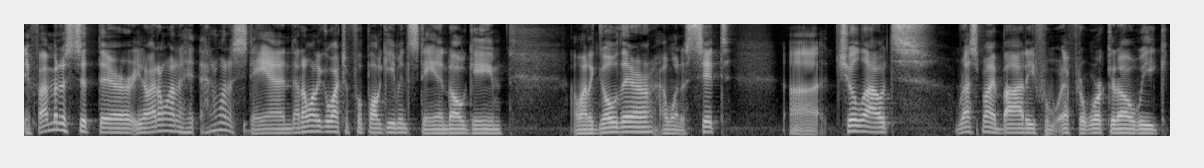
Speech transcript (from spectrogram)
if I'm gonna sit there, you know, I don't want to. I don't want to stand. I don't want to go watch a football game and stand all game. I want to go there. I want to sit, uh, chill out, rest my body from after working all week,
